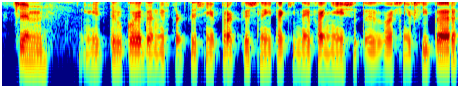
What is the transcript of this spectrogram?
z czym tylko jeden jest praktycznie praktyczny i taki najfajniejszy to jest właśnie flipper.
